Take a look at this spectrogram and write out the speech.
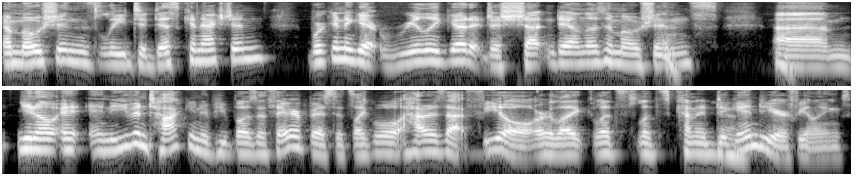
emotions lead to disconnection we're going to get really good at just shutting down those emotions. Um you know and, and even talking to people as a therapist it's like well how does that feel? Or like let's let's kind of dig Yeah. into your feelings.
